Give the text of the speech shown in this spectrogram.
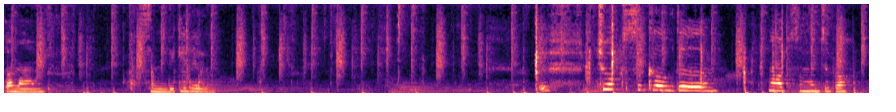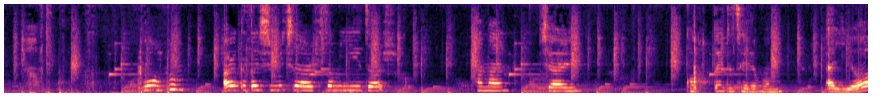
Tamam. Şimdi gelelim. Çok sıkıldım. Ne yapsam acaba? Buldum. Arkadaşımı çağırsam iyi der. Hemen çağırayım. Koltuktaydı telefonum. Alo.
